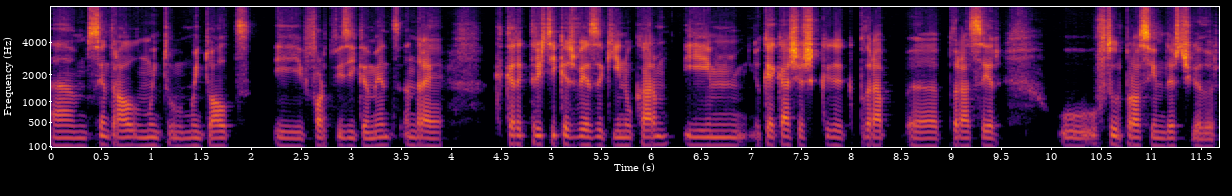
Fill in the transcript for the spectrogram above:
um, central muito, muito alto e forte fisicamente. André, que características vês aqui no Carmo e um, o que é que achas que, que poderá, poderá ser o, o futuro próximo deste jogador?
